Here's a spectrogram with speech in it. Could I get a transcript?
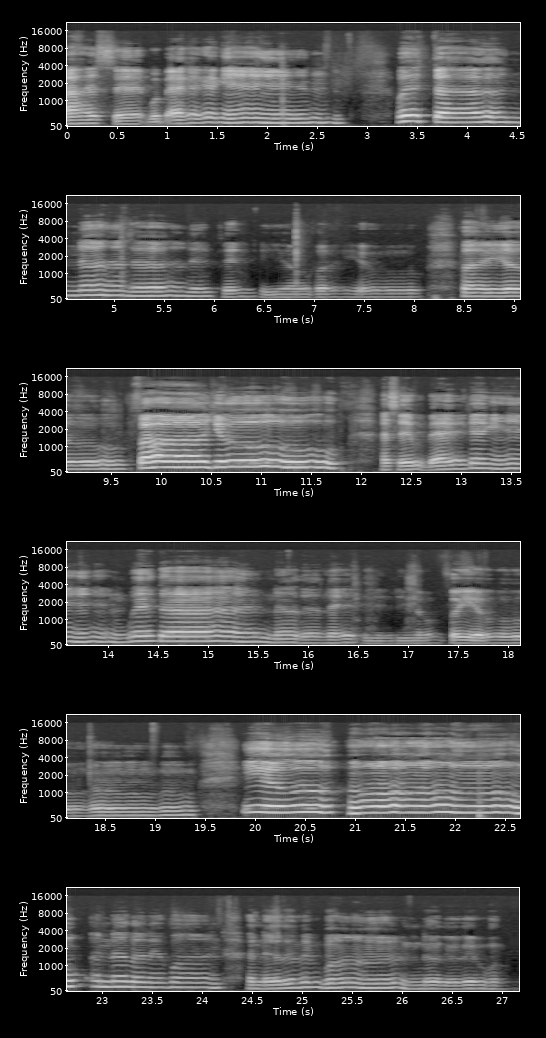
I said we're back again with another video for you, for you, for you. I said we're back again with another video for you. You, another one, another one, another one.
